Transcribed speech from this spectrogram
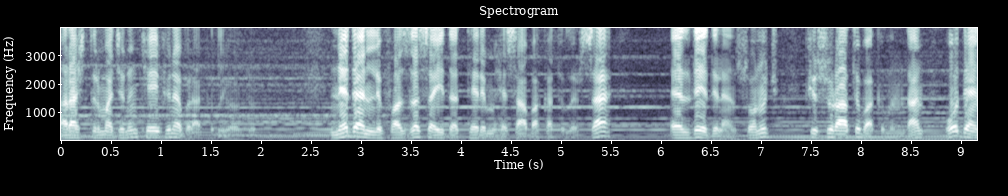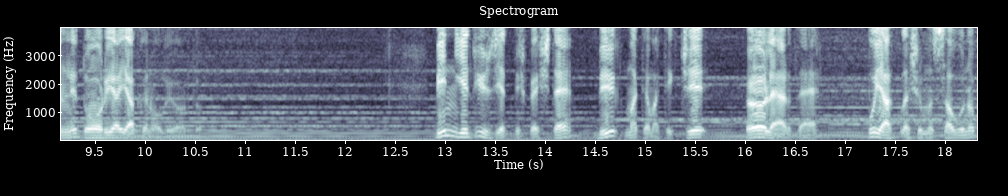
araştırmacının keyfine bırakılıyordu. Nedenli fazla sayıda terim hesaba katılırsa, elde edilen sonuç küsuratı bakımından o denli doğruya yakın oluyordu. 1775'te büyük matematikçi Euler de bu yaklaşımı savunup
